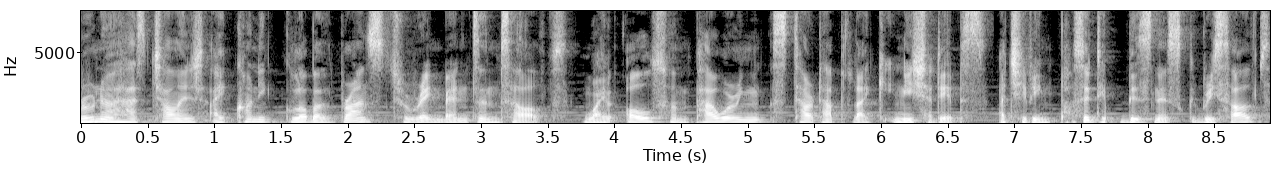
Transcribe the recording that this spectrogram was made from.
Bruno has challenged iconic global brands to reinvent themselves, while also empowering startup like initiatives, achieving positive business results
